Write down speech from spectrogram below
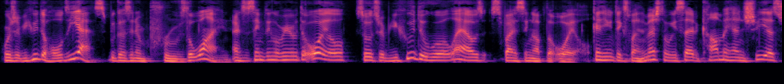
Whereas Rabbi Yehuda holds yes, because it improves the wine. And it's the same thing over here with the oil. So it's Rabbi Yehuda who allows spicing up the oil. Continuing to explain the Mishnah. We said Kalmehen Shvias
